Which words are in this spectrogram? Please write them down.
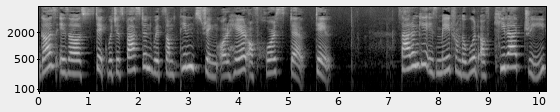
Gaz is a stick which is fastened with some thin string or hair of horse tail. Sarangi is made from the wood of kira tree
